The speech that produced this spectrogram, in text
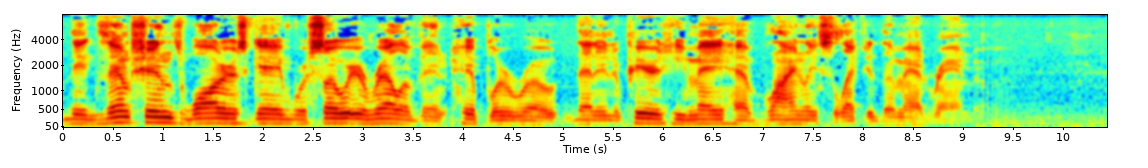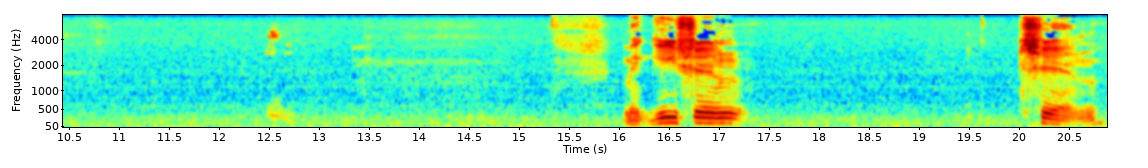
The exemptions Waters gave were so irrelevant, Hippler wrote, that it appeared he may have blindly selected them at random. McGeachin Chin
